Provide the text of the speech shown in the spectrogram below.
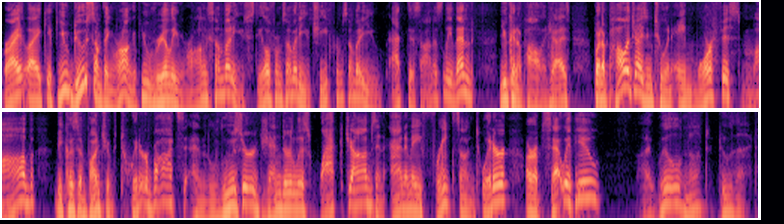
right? Like if you do something wrong, if you really wrong somebody, you steal from somebody, you cheat from somebody, you act dishonestly, then you can apologize. But apologizing to an amorphous mob because a bunch of Twitter bots and loser, genderless whack jobs and anime freaks on Twitter are upset with you, I will not do that.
